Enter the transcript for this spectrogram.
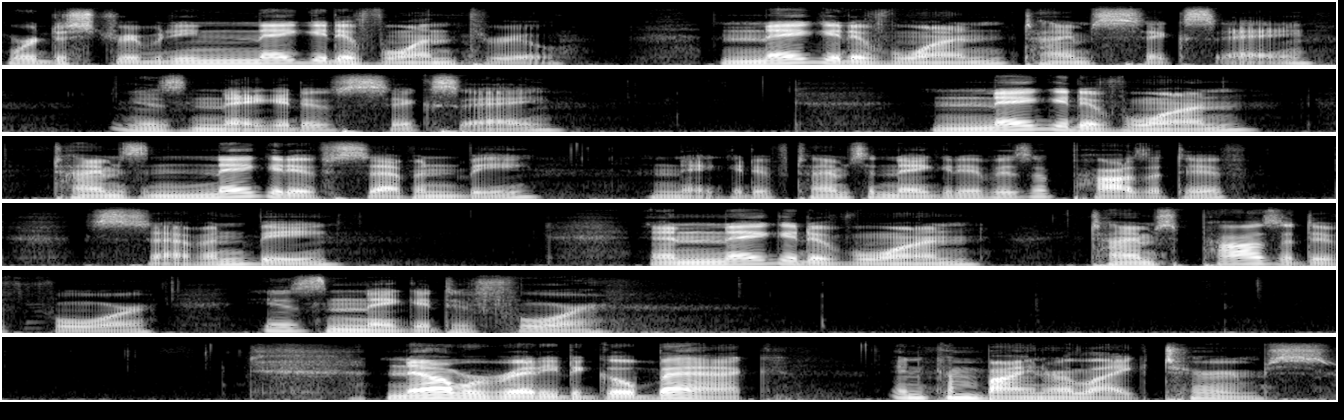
we're distributing negative 1 through. Negative 1 times 6a is negative 6a. Negative 1 times negative 7b, negative times a negative is a positive, 7b. And negative 1 times positive 4 is negative 4. Now we're ready to go back and combine our like terms.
